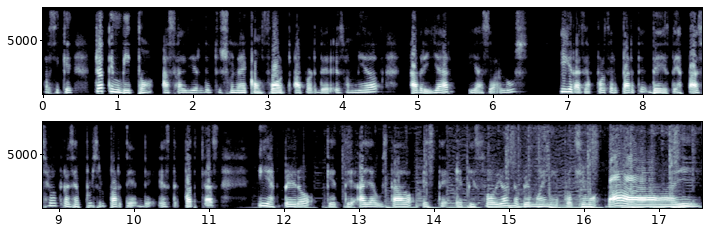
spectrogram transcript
Así que yo te invito a salir de tu zona de confort, a perder esos miedos, a brillar y a hacer luz. Y gracias por ser parte de este espacio, gracias por ser parte de este podcast y espero que te haya gustado este episodio. Nos vemos en el próximo. Bye.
